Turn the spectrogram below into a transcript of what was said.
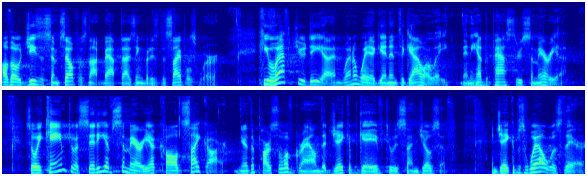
although Jesus himself was not baptizing, but his disciples were, he left Judea and went away again into Galilee, and he had to pass through Samaria. So he came to a city of Samaria called Sychar, near the parcel of ground that Jacob gave to his son Joseph. And Jacob's well was there.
